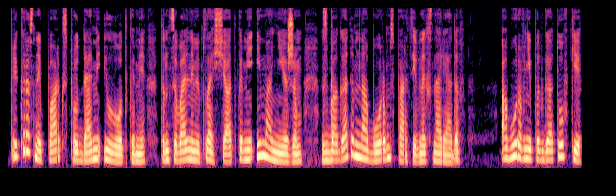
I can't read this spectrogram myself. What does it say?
прекрасный парк с прудами и лодками, танцевальными площадками и манежем с богатым набором спортивных снарядов. Об уровне подготовки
